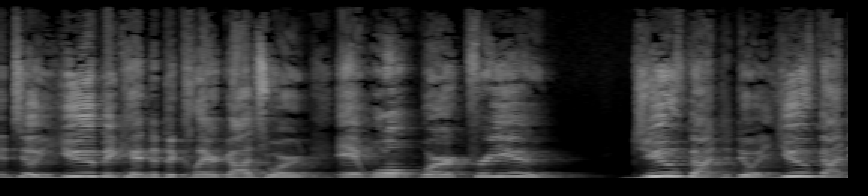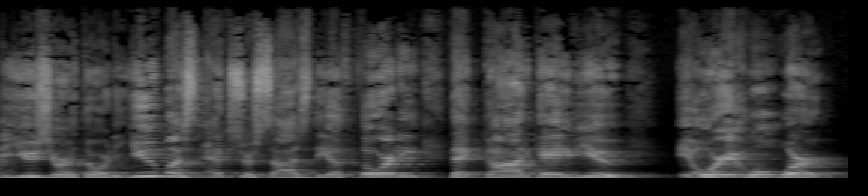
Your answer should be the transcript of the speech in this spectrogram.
until you begin to declare God's word, it won't work for you. You've got to do it. You've got to use your authority. You must exercise the authority that God gave you, or it won't work.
